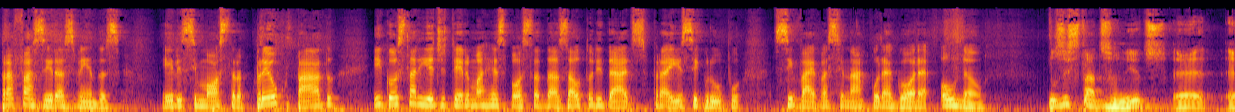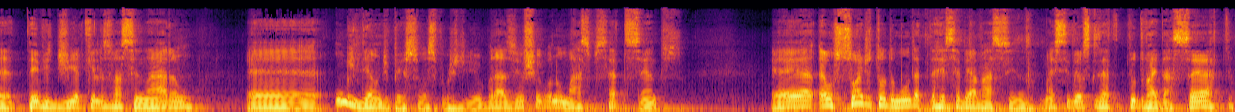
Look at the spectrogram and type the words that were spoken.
para fazer as vendas. Ele se mostra preocupado e gostaria de ter uma resposta das autoridades para esse grupo se vai vacinar por agora ou não. Nos Estados Unidos, é, é, teve dia que eles vacinaram é, um milhão de pessoas por dia. O Brasil chegou no máximo 700. É, é o sonho de todo mundo é receber a vacina. Mas se Deus quiser, tudo vai dar certo.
